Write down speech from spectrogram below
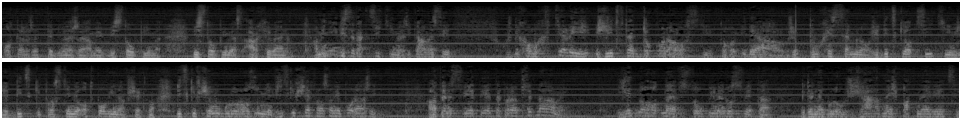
otevře ty dveře a my vystoupíme. Vystoupíme z archiven. A my někdy se tak cítíme, říkáme si, už bychom chtěli žít v té dokonalosti toho ideálu, že Bůh je se mnou, že vždycky ho cítím, že vždycky prostě mi odpoví na všechno, vždycky všemu budu rozumět, vždycky všechno se mi podaří. Ale ten svět je teprve před námi. Jednoho dne vstoupíme do světa, kde nebudou žádné špatné věci.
